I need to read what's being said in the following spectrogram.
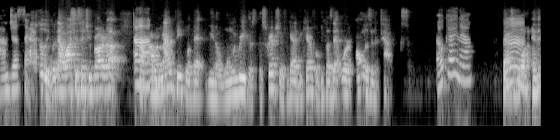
I'm just saying. absolutely but now watch this since you brought it up uh, Uh, i remind people that you know when we read the, the scriptures we got to be careful because that word all is in italics okay, now. That's Mm. one. And,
